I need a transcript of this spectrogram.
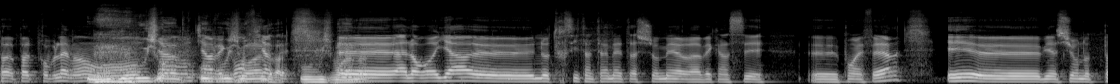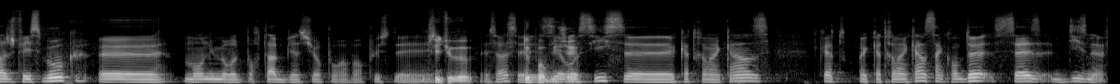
Ah, pas, de problème. Hein. On, vous, joindre, vous, joindre. Euh, alors, il y a euh, notre site internet chomer avec un C. Euh, .fr et euh, bien sûr notre page Facebook, euh, mon numéro de portable bien sûr pour avoir plus des. Si tu veux. Et ça c'est 06 95 95 52 16 19.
